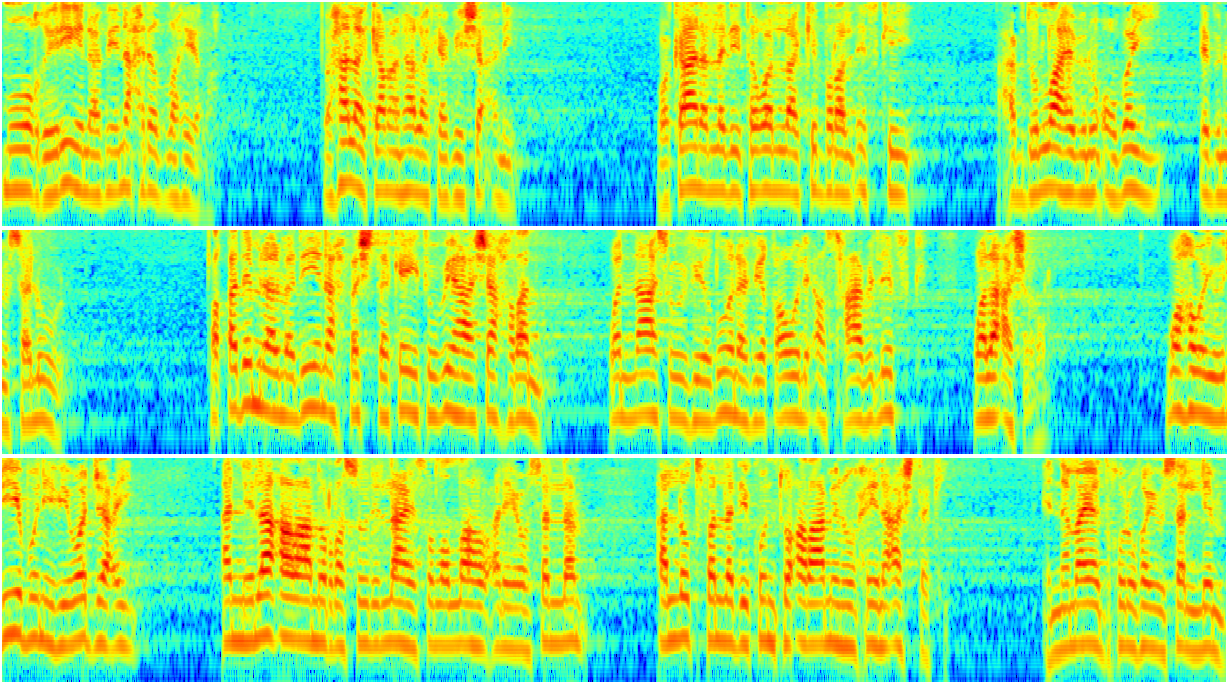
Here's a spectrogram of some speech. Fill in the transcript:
موغرين في نحر الظهيرة. فهلك من هلك في شأني. وكان الذي تولى كبر الإفك عبد الله بن أبي بن سلول. فقدمنا المدينة فاشتكيت بها شهرا والناس يفيضون في قول أصحاب الإفك ولا أشعر. وهو يريبني في وجعي أني لا أرى من رسول الله صلى الله عليه وسلم اللطف الذي كنت أرى منه حين أشتكي. إنما يدخل فيسلم.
